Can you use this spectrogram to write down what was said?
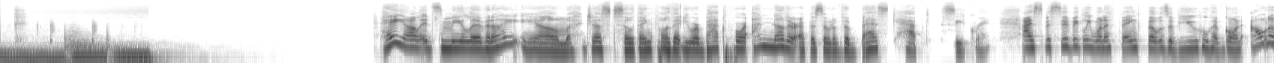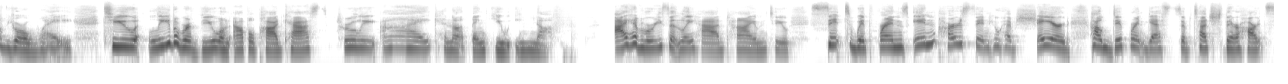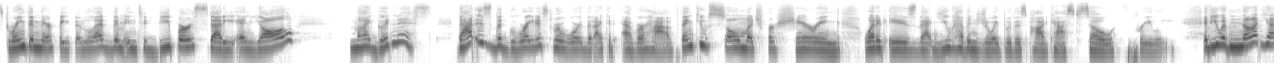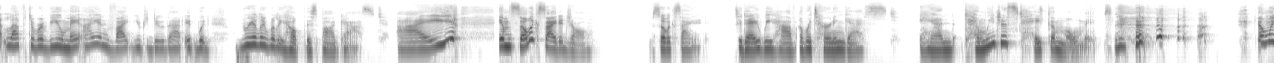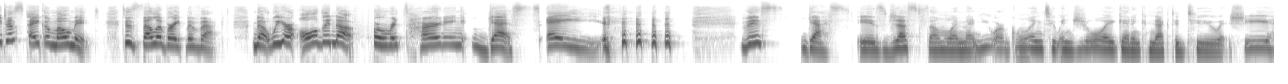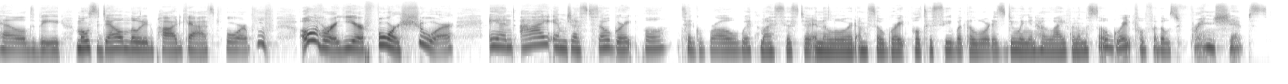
Hey, y'all, it's me, Liv, and I am just so thankful that you are back for another episode of The Best Kept Secret. I specifically want to thank those of you who have gone out of your way to leave a review on Apple Podcasts. Truly, I cannot thank you enough. I have recently had time to sit with friends in person who have shared how different guests have touched their hearts, strengthened their faith, and led them into deeper study. And y'all, my goodness, that is the greatest reward that I could ever have. Thank you so much for sharing what it is that you have enjoyed through this podcast so freely. If you have not yet left a review, may I invite you to do that? It would really, really help this podcast. I am so excited, y'all. So excited. Today we have a returning guest. And can we just take a moment? can we just take a moment to celebrate the fact that we are old enough for returning guests? A. this guest is just someone that you are going to enjoy getting connected to. She held the most downloaded podcast for over a year for sure. And I am just so grateful to grow with my sister in the Lord. I'm so grateful to see what the Lord is doing in her life. And I'm so grateful for those friendships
